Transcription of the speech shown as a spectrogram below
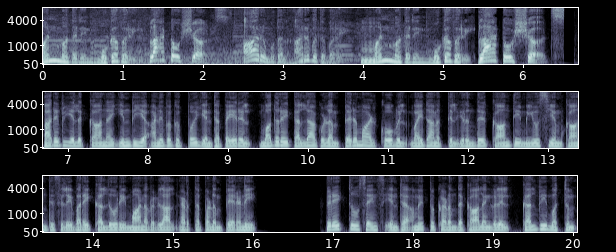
மன்மதனின் முகவரி. பிளாட்டோ ஷர்ட்ஸ் ஆறு முதல் அறுபது வரை. மன்மதனின் முகவரி. பிளாட்டோ ஷர்ட்ஸ் அறிவியலுக்கான இந்திய அணிவகுப்பு என்ற பெயரில் மதுரை கல்லாகுளம் பெருமாள் கோவில் மைதானத்தில் இருந்து காந்தி மியூசியம் காந்தி சிலை வரை கல்லூரி மாணவர்களால் நடத்தப்படும் பேரணி. பிரேக் டூ சயின்ஸ் என்ற அமைப்பு கடந்த காலங்களில் கல்வி மற்றும்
